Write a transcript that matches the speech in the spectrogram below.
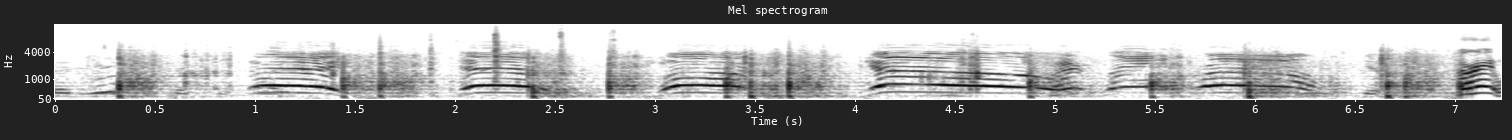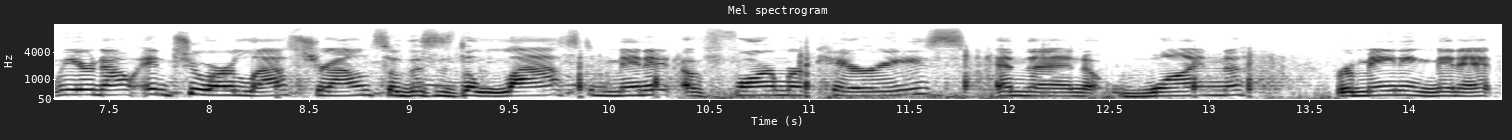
Three, two, one, go! Round. All right, we are now into our last round. So this is the last minute of farmer carries, and then one remaining minute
